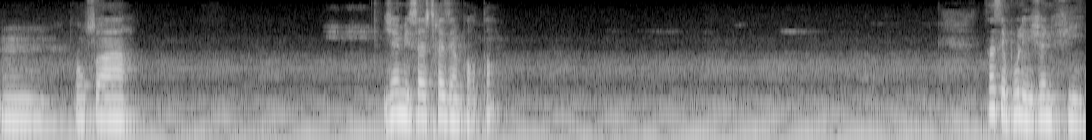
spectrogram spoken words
Hmm, bonsoir. J'ai un message très important. Ça, c'est pour les jeunes filles.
